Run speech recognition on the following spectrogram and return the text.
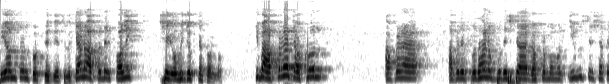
নিয়ন্ত্রণ করতে চেয়েছিল। কেন আপনাদের কলিগ সেই অভিযোগটা করল? কিংবা আপনারা যখন আপনারা, আপনাদের প্রধান উপদেষ্টা ডক্টর মোহাম্মদ ইউনুসের সাথে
